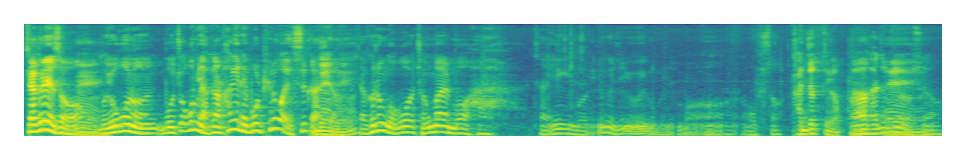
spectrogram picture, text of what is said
자 그래서 네. 뭐 요거는 뭐 조금 약간 확인해 볼 필요가 있을 것 같아요. 네네. 자 그런 거고 정말 뭐 아, 자 여기 뭐 이거 이거 이거 뭐 없어. 간접증 여파. 아 간접이 네. 없어요.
